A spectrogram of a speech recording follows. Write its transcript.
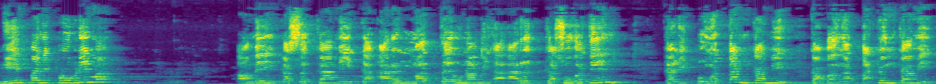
Ngayon pa ni problema, Amin kasakami kaaran matayo nami aarag kasugatin, kalipungatan kami, kabangatakan kami,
